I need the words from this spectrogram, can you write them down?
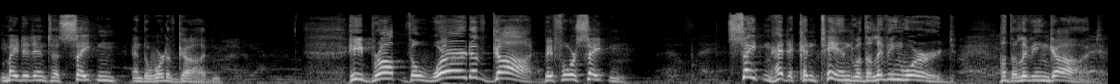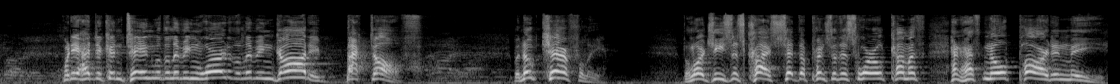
made it into Satan and the Word of God. He brought the Word of God before Satan. Satan had to contend with the living Word of the living God. When he had to contend with the living Word of the living God, he backed off. But note carefully the Lord Jesus Christ said, The prince of this world cometh and hath no part in me.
